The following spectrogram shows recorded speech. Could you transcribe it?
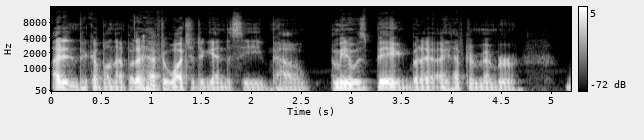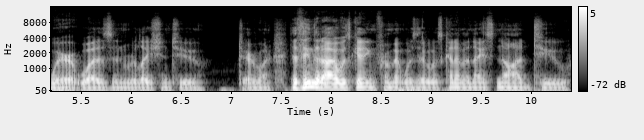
I didn't pick up on that, but I'd have to watch it again to see how. I mean, it was big, but I, I'd have to remember where it was in relation to to everyone. The thing that I was getting from it was it was kind of a nice nod to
